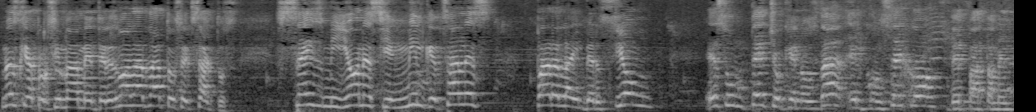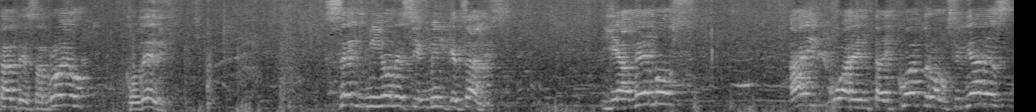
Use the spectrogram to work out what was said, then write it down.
no es que aproximadamente, les voy a dar datos exactos, 6 millones 100 mil quetzales para la inversión. Es un techo que nos da el Consejo Departamental de Desarrollo, CODEDI. 6 millones 100 mil quetzales. Y habemos, hay 44 auxiliares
